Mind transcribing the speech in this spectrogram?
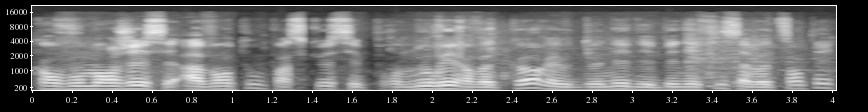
Quand vous mangez, c'est avant tout parce que c'est pour nourrir votre corps et vous donner des bénéfices à votre santé.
